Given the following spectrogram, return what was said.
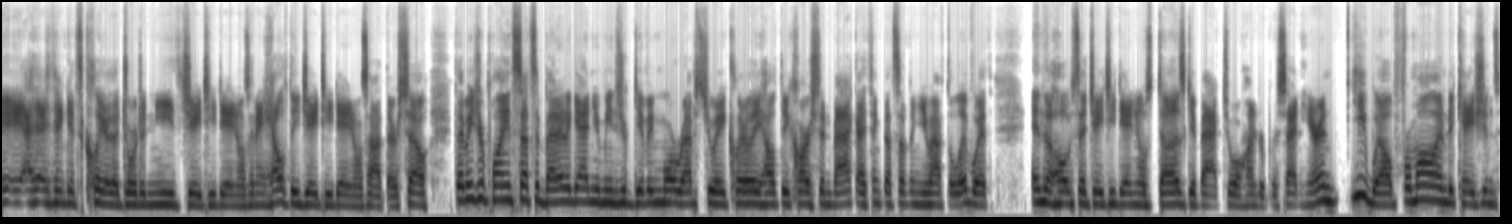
I think it's clear that Georgia needs JT Daniels and a healthy JT Daniels out there. So that means you're playing Stetson Bennett again. You means you're giving more reps to a clearly healthy Carson back. I think that's something you have to live with in the hopes that JT Daniels does get back to 100% here, and he will. From all indications,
